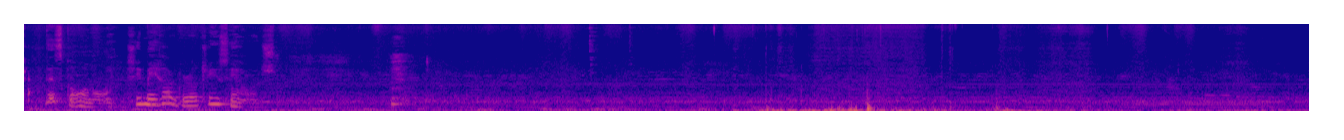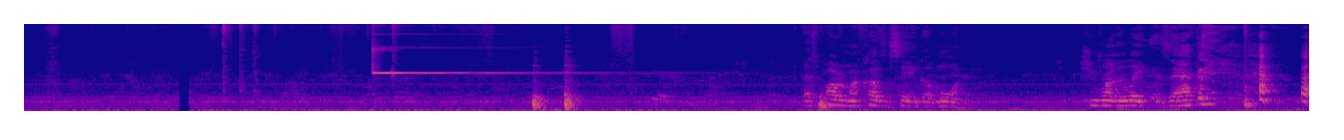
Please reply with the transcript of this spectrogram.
Got this going on. She made her grilled cheese sandwich. That's probably my cousin saying good morning. She running late, exactly.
